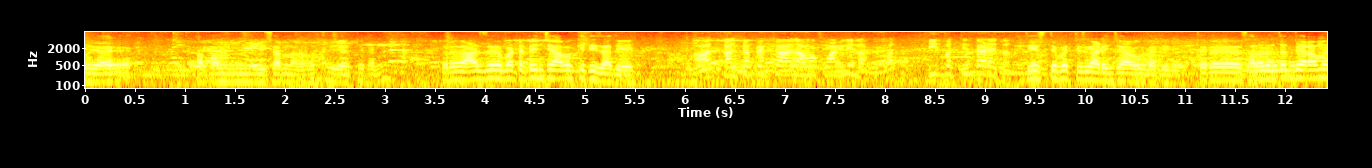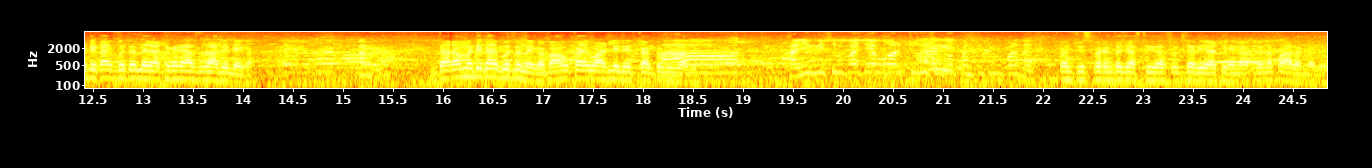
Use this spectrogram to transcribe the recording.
ते आपण विचारणार आहोत या ठिकाणी. तर आज बटाट्यांची आवक किती झाली आहे? आज कालच्यापेक्षा आज आवक वाढली ना. तीस बत्तीस गाड्या येतात. तीस ते बत्तीस गाड्यांची आवक झालेली आहे. तर साधारणतः दरामध्ये काय बदल आहे या ठिकाणी आज झालेलं आहे का? काय? दरामध्ये काय बदल आहे का? भाव काय वाढलेले आहेत? का कमी झाले? भाव खाली वीस रुपयाचे वर चोवीस रुपये पंचवीस रुपये पडत आहे पंचवीसपर्यंत जास्तीत जास्त दर या ठिकाणी आपल्याला पाहायला मिळेल.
